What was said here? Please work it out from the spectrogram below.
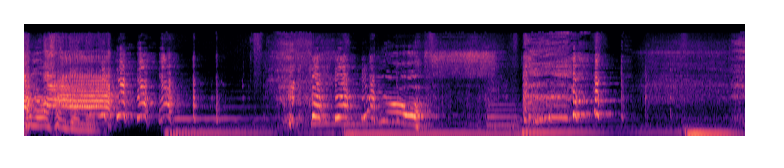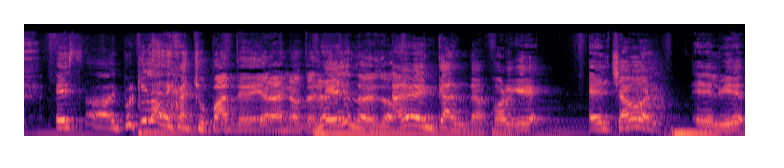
Ya lo vas a entender. Es, Ay, ¿por qué la dejan chupante de las notas? Yo no el- entiendo eso. A mí me encanta porque el chabón en el video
